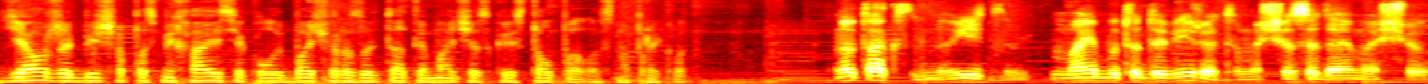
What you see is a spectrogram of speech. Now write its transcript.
я вже більше посміхаюся, коли бачу результати матчу з Crystal Palace, наприклад. Ну так, ну і має бути довіра, тому що задаємо, що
